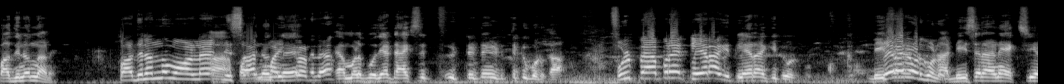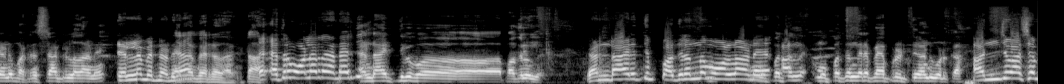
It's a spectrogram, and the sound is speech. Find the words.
പതിനൊന്നാണ്. പതിനൊന്ന് മോളിലെ നിസാൻ മൈക്രോണിൽ നമ്മൾ പുതിയ ടാക്സ് ഇട്ടിട്ട് എടുത്തിട്ട് കൊടുക്കാം. ഫുൾ പേപ്പർ ക്ലിയർ ആക്കി ക്ലിയർ ആക്കിട്ട് കൊടുക്കും? ഡീസൽ ആണ് എക്സി ആണ് ബട്ടൺ സ്റ്റാർട്ട് ഉള്ളതാണ്. എല്ലാം വരുന്നുണ്ട് എല്ലാം വരുന്നതാണ്. എത്ര മോളിലാണ് രണ്ടായിരത്തി? പതിനൊന്ന്. രണ്ടായിരത്തി പതിനൊന്ന് മോളിലാണ് മുപ്പത്തൊന്നര പേപ്പർ എടുത്തുകൊണ്ട് കൊടുക്കാം. അഞ്ചു വർഷം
